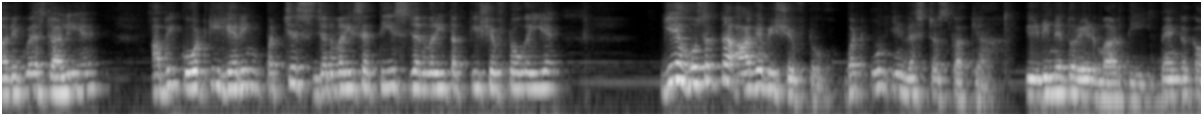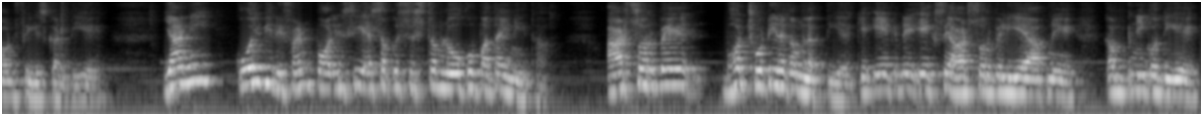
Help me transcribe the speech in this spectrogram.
रिक्वेस्ट डाली है। अभी कोर्ट की हियरिंग 25 जनवरी से 30 जनवरी तक की शिफ्ट हो गई है। ये हो सकता है आगे भी शिफ्ट हो बट उन इन्वेस्टर्स का क्या? ईडी ने तो रेड मार दी बैंक अकाउंट फ्रीज कर दिए। यानी कोई भी रिफंड पॉलिसी ऐसा कोई सिस्टम लोगों को पता ही नहीं था। आठ सौ रुपए बहुत छोटी रकम लगती है कि एक ने एक से आठ सौ रुपए लिए आपने, कंपनी को दिए,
